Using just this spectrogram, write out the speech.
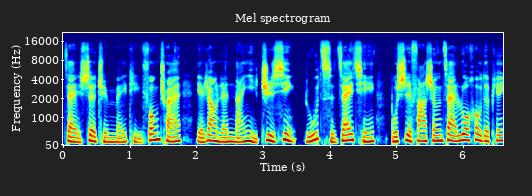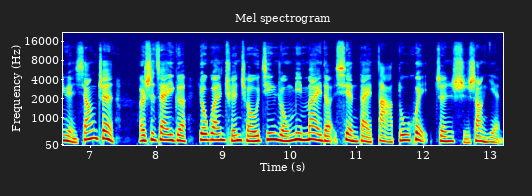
在社群媒体疯传，也让人难以置信，如此灾情不是发生在落后的偏远乡镇，而是在一个攸关全球金融命脉的现代大都会真实上演。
